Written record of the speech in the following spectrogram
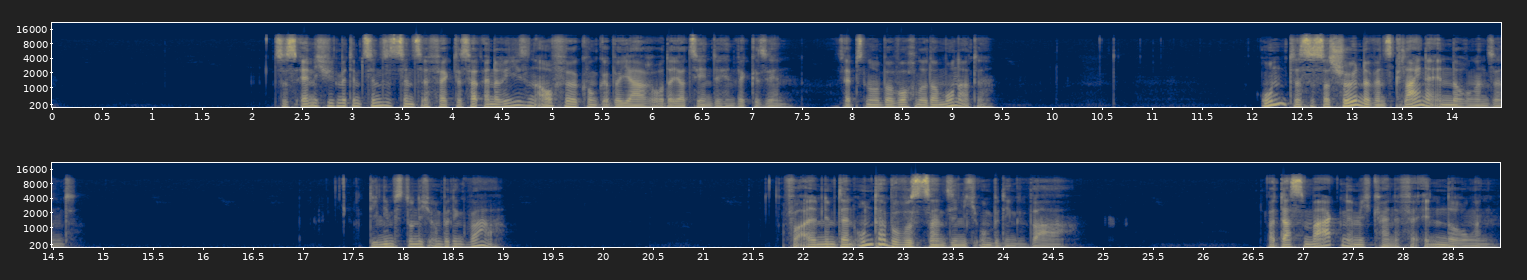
es ist ähnlich wie mit dem Zinseszinseffekt. Es hat eine riesen Aufwirkung über Jahre oder Jahrzehnte hinweg gesehen. Selbst nur über Wochen oder Monate. Und, das ist das Schöne, wenn es kleine Änderungen sind, die nimmst du nicht unbedingt wahr. Vor allem nimmt dein Unterbewusstsein sie nicht unbedingt wahr. Weil das mag nämlich keine Veränderungen.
